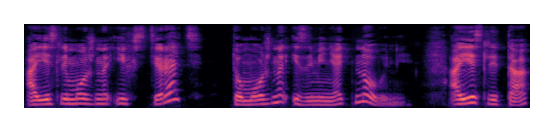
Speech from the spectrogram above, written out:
А если можно их стирать, то можно и заменять новыми. А если так,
